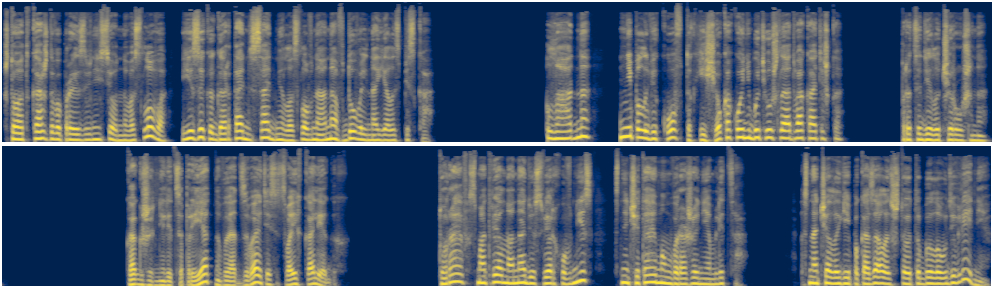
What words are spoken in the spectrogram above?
что от каждого произнесенного слова язык и гортань саднило, словно она вдоволь наелась песка. «Ладно, не половиков, так еще какой-нибудь ушлый адвокатишка», — процедила Чарушина. «Как же нелицеприятно вы отзываетесь о своих коллегах». Тураев смотрел на Надю сверху вниз с нечитаемым выражением лица. Сначала ей показалось, что это было удивление,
